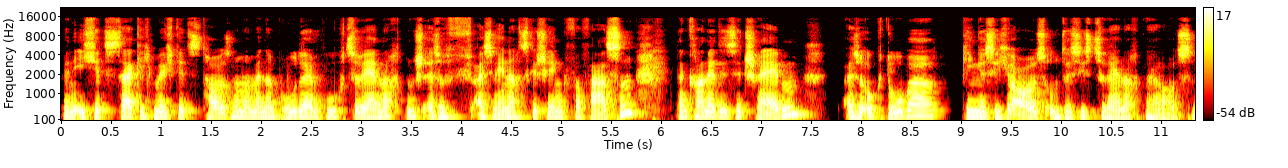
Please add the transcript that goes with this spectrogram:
wenn ich jetzt sage, ich möchte jetzt tausendmal meinem Bruder ein Buch zu Weihnachten, also als Weihnachtsgeschenk verfassen, dann kann er das jetzt schreiben. Also Oktober ging es sich aus und es ist zu Weihnachten heraus.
